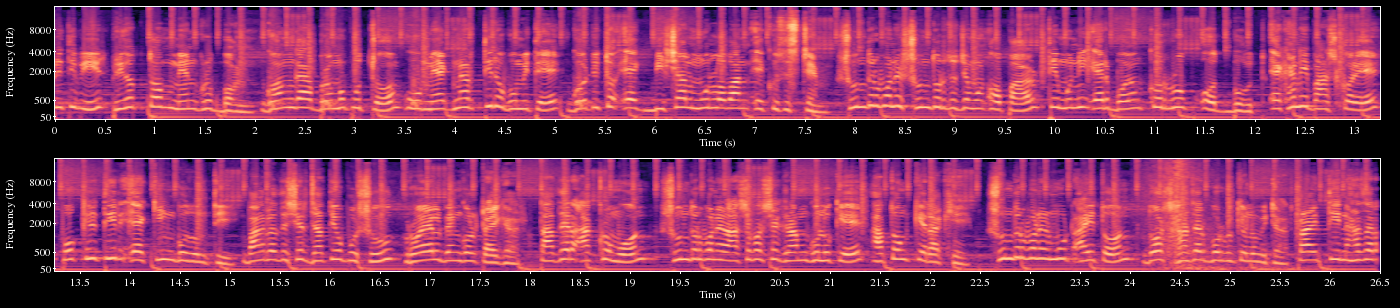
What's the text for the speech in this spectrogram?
পৃথিবীর বৃহত্তম ম্যানগ্রোভ বন। গঙ্গা, ব্রহ্মপুত্র ও মেঘনার তীরভূমিতে গঠিত এক বিশাল মূল্যবান ইকোসিস্টেম সুন্দরবনের সৌন্দর্য যেমন অপার, তেমনি এর ভয়ঙ্কর রূপ অদ্ভুত। এখানে বাস করে প্রকৃতির এক কিংবদন্তি। বাংলাদেশের জাতীয় পশু রয়্যাল বেঙ্গল টাইগার। তাদের আক্রমণ সুন্দরবনের আশেপাশে গ্রামগুলোকে আতঙ্কে রাখে। সুন্দরবনের মোট আয়তন দশ হাজার বর্গ কিলোমিটার, প্রায় তিন হাজার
